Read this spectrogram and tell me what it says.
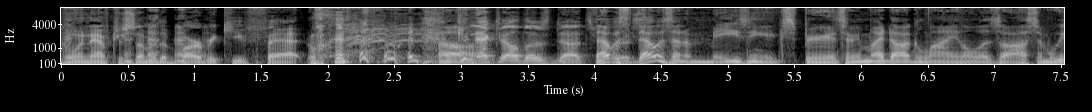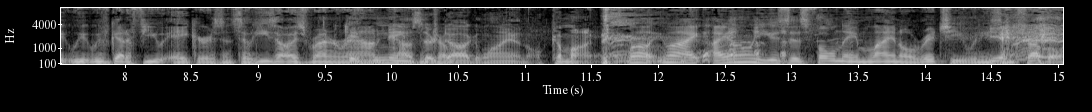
going after some of the barbecue fat. oh, Connect all those dots. That was us. that was an amazing experience. I mean, my dog Lionel is awesome. We, we have got a few acres, and so he's always running okay, around. Who names their trouble. dog Lionel? Come on. well, you know, I, I only use his full name Lionel Richie when he's yeah. in trouble.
